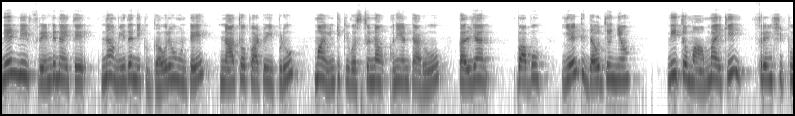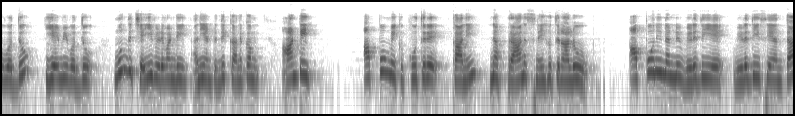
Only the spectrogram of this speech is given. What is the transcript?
నేను నీ ఫ్రెండ్నైతే నా మీద నీకు గౌరవం ఉంటే నాతో పాటు ఇప్పుడు మా ఇంటికి వస్తున్నావు అని అంటారు కళ్యాణ్. బాబు ఏంటి దౌర్జన్యం? నీతో మా అమ్మాయికి ఫ్రెండ్షిప్ వద్దు ఏమీ వద్దు. ముందు చెయ్యి విడవండి అని అంటుంది కనకం. ఆంటీ అప్పు మీకు కూతురే కానీ నా ప్రాణ స్నేహితురాలు. అప్పుని నన్ను విడదీయే విడదీసే అంతా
